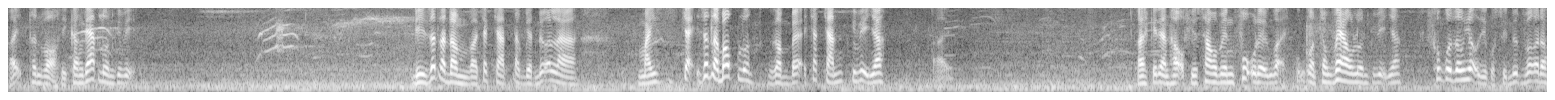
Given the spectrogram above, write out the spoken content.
Đấy, thân vỏ thì căng đét luôn quý vị. Đi rất là đầm và chắc chắn Đặc biệt nữa là máy chạy rất là bốc luôn Gầm bệ chắc chắn quý vị nhá. Đấy. Đây, cái đèn hậu phía sau bên phụ đây cũng vậy Cũng còn trong veo luôn quý vị nhá. Không có dấu hiệu gì của sự nứt vỡ đâu.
